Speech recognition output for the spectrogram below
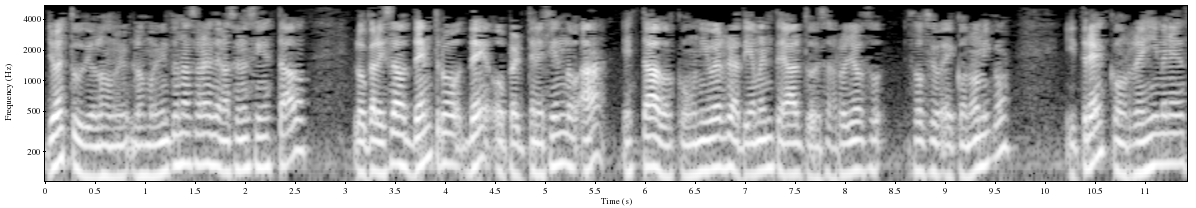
yo estudio los, movimientos nacionales de naciones sin Estado localizados dentro de o perteneciendo a estados con un nivel relativamente alto de desarrollo so- socioeconómico. Y tres, con regímenes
